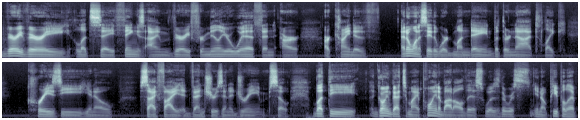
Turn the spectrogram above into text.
very, very, let's say, things I'm very familiar with and are are kind of I don't want to say the word mundane, but they're not like crazy, you know, sci-fi adventures in a dream. So, but the going back to my point about all this was there was, you know, people have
